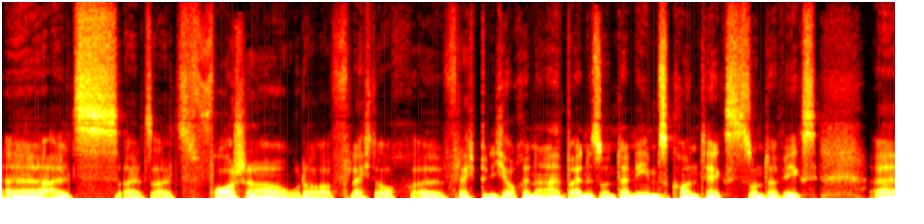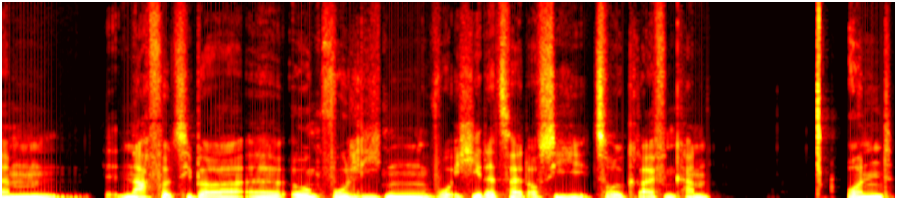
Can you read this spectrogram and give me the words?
äh, als, als, als Forscher oder vielleicht auch, äh, vielleicht bin ich auch innerhalb eines Unternehmenskontexts unterwegs, ähm, nachvollziehbar äh, irgendwo liegen, wo ich jederzeit auf sie zurückgreifen kann. Und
